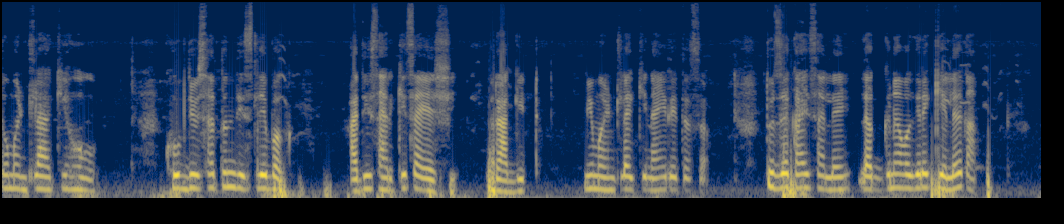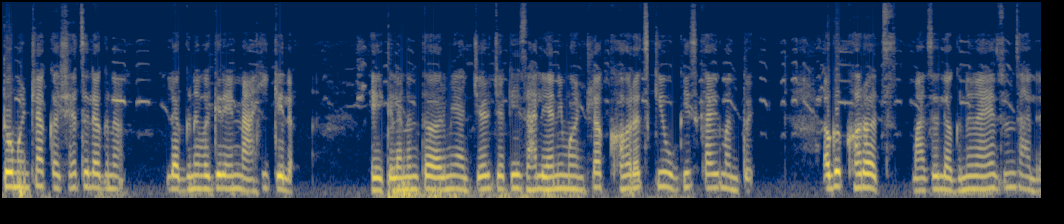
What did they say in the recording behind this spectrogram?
तो म्हटला की हो. खूप दिवसातून दिसले बघ. आधी सारखीच आहे अशी रागीट. मी म्हटलं की नाही रे तसं. तुझं काय झालं आहे लग्न वगैरे केलं का? तो म्हटला कशाचं लग्न? लग्न वगैरे नाही केलं. हे केल्यानंतर मी आश्चर्यचकी झाले आणि म्हटलं खरंच की उगीच काय म्हणतोय? अगं खरंच माझं लग्न नाही अजून झालं.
